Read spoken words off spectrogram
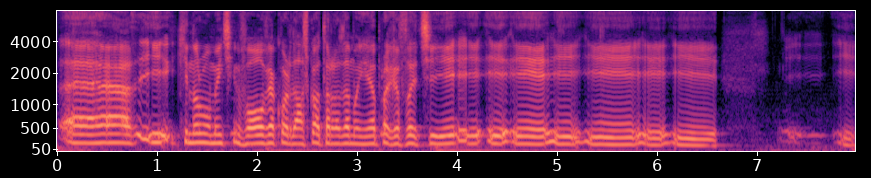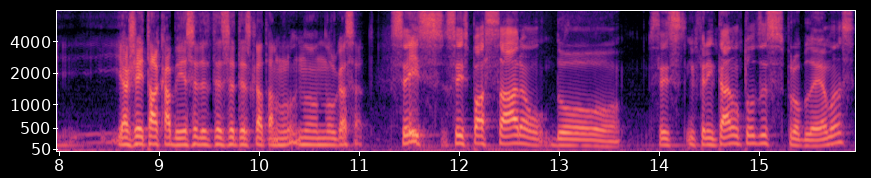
é, e que normalmente envolve acordar às 4 horas da manhã para refletir e, e, e, e, ajeitar a cabeça e ter certeza que ela está no, no, no, lugar certo. Vocês passaram do. Vocês enfrentaram todos esses problemas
